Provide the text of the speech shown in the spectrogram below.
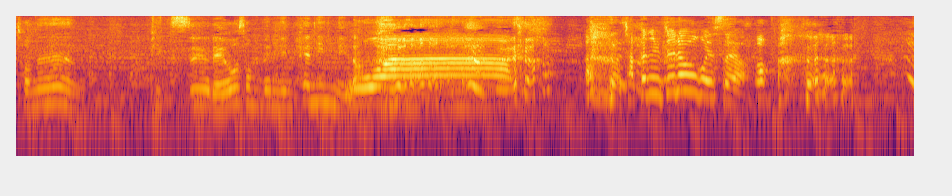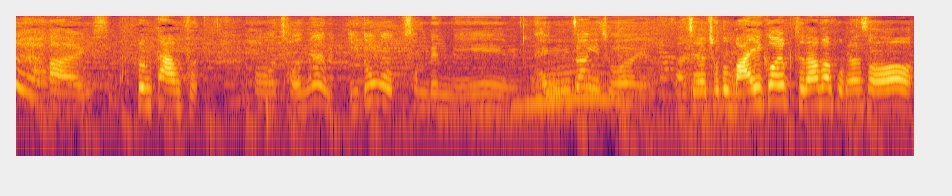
저는 빅스 레오 선배님 팬입니다. 우와. 작가님 째려보고 있어요. 아, 알겠습니다. 그럼 다음 분. 어, 저는 이동욱 선배님 굉장히 좋아해요. 맞아요. 저도 마이걸 드라마 보면서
